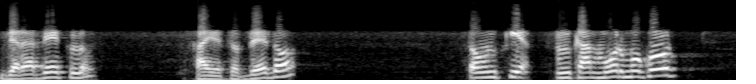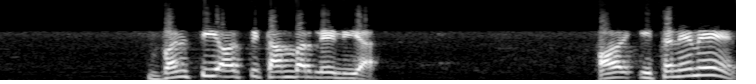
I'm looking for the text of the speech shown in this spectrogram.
जरा देख लो। हाँ ये तो दे दो। तो उनकी, उनका मोर मुकुट बंसी और पिताम्बर ले लिया। और इतने में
